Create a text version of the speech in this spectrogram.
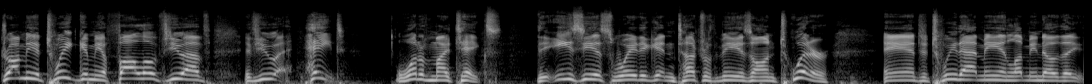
drop me a tweet, give me a follow. If you have if you hate one of my takes, the easiest way to get in touch with me is on Twitter and to tweet at me and let me know that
